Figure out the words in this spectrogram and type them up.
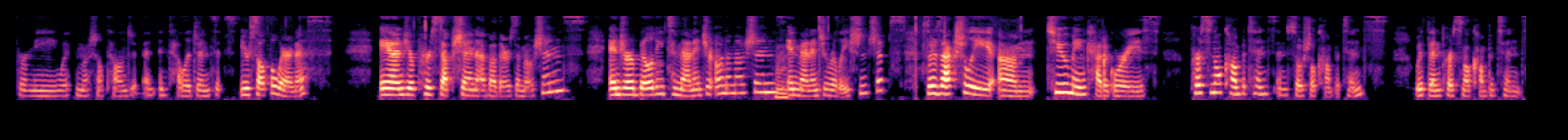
for me with emotional intellig- intelligence, it's your self-awareness and your perception of others' emotions and your ability to manage your own emotions Hmm. and manage your relationships. So there's actually um, two main categories, personal competence and social competence. Within personal competence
